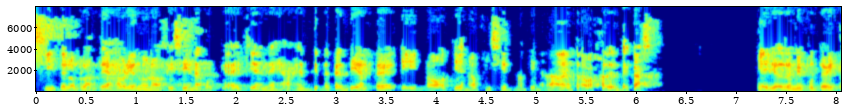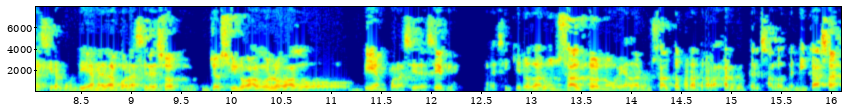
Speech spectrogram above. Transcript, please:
Si te lo planteas abriendo una oficina, porque hay quien es agente independiente y no tiene oficina, no tiene nada y trabaja desde casa. Que yo, desde mi punto de vista, si algún día me da por hacer eso, yo si lo hago, lo hago bien, por así decirlo. Eh, Si quiero dar un salto, no voy a dar un salto para trabajar desde el salón de mi casa,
